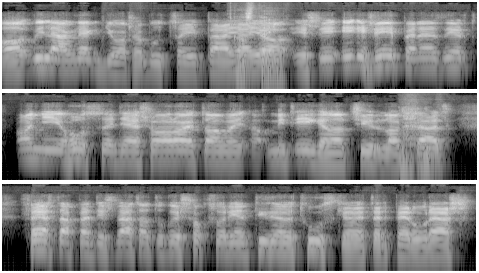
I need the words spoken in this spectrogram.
a világ leggyorsabb utcai pályája, és, és éppen ezért annyi hosszú egyenes van rajta, mint égen a csillag. Tehát Verstappent is láthattuk, hogy sokszor ilyen 15-20 km per órás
